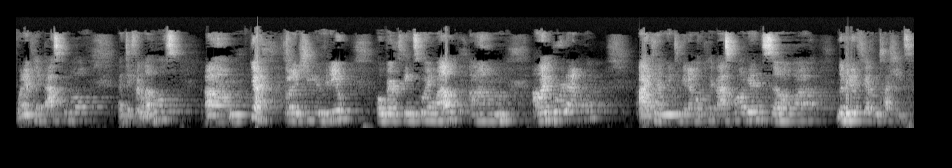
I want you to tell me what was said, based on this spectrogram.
when I played basketball at different levels. Um, yeah, thought I'd show you a video. Hope everything's going well. Um, I'm bored at home. I can't wait to get out and play basketball again. So uh, let me know if you have any questions.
